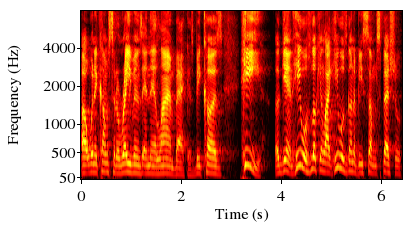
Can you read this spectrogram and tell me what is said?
uh, when it comes to the Ravens and their linebackers because he, again, he was looking like he was going to be something special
